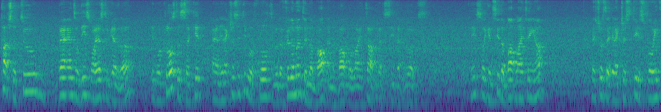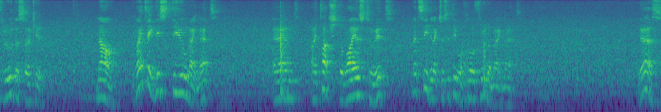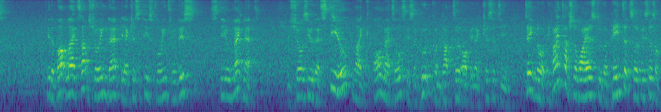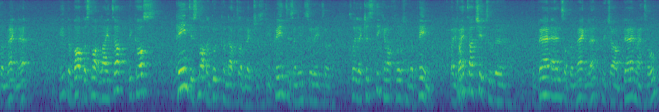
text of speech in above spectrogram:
touch the two bare ends of these wires together, it will close the circuit and electricity will flow through the filament in the bulb and the bulb will light up. Let's see if that works. Okay, so you can see the bulb lighting up. That shows that electricity is flowing through the circuit. Now, if I take this steel magnet and I touch the wires to it, let's see if electricity will flow through the magnet. Yes. Okay, the bulb lights up showing that electricity is flowing through this steel magnet. It shows you that steel, like all metals, is a good conductor of electricity. Take note, if I touch the wires to the painted surfaces of the magnet, okay, the bulb does not light up because paint is not a good conductor of electricity. Paint is an insulator, so electricity cannot flow from the paint. But if I touch it to the, the bare ends of the magnet, which are bare metal,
